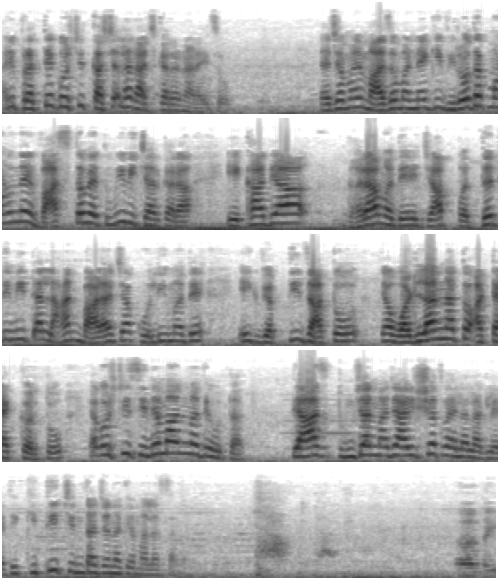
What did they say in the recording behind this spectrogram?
आणि प्रत्येक गोष्टीत कशाला राजकारण आणायचं? त्याच्यामुळे माझं म्हणणं आहे की विरोधक म्हणून नाही वास्तव आहे. तुम्ही विचार करा. एखाद्या घरामध्ये ज्या पद्धतीने त्या लहान बाळाच्या खोलीमध्ये एक व्यक्ती जातो त्या वडिलांना तो अटॅक करतो या गोष्टी सिनेमांमध्ये होतात. त्या आज तुमच्या माझ्या आयुष्यात व्हायला लागल्या हे किती चिंताजनक आहे मला सांगा. ताई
